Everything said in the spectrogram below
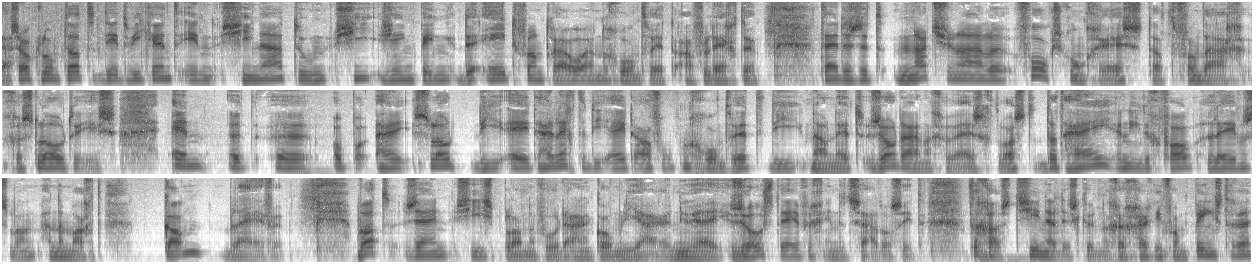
Ja, zo klonk dat dit weekend in China... toen Xi Jinping de eed van trouw aan de grondwet aflegde. Tijdens het Nationale Volkscongres dat vandaag gesloten is. En het, uh, op, hij, sloot die eed, hij legde die eed af op een grondwet... die nou net zodanig gewijzigd was... dat hij in ieder geval levenslang aan de macht kan blijven. Wat zijn Xi's plannen voor de aankomende jaren... nu hij zo stevig in het zadel zit? Te gast China-deskundige Gary van Pinksteren...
